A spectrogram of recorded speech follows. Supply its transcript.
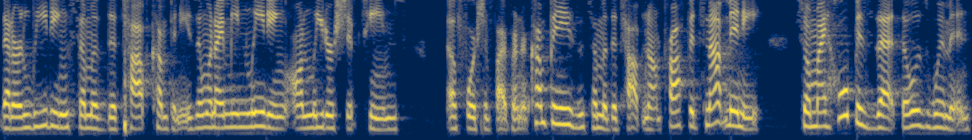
that are leading some of the top companies. And when I mean leading on leadership teams of Fortune 500 companies and some of the top nonprofits, not many. So my hope is that those women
